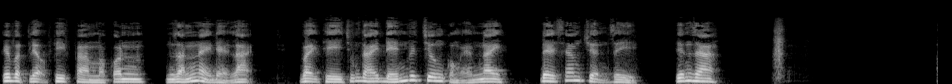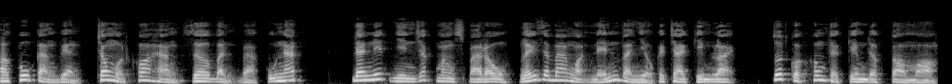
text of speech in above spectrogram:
cái vật liệu phi phàm mà con rắn này để lại. Vậy thì chúng ta hãy đến với chương của ngày hôm nay để xem chuyện gì diễn ra. Ở khu cảng biển, trong một kho hàng dơ bẩn và cũ nát, Dennis nhìn Jack Mang Sparrow lấy ra ba ngọn nến và nhiều cái chai kim loại, rốt cuộc không thể kìm được tò mò,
